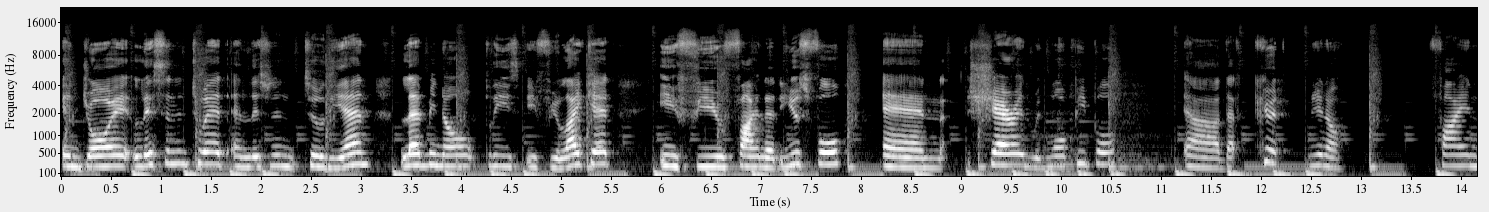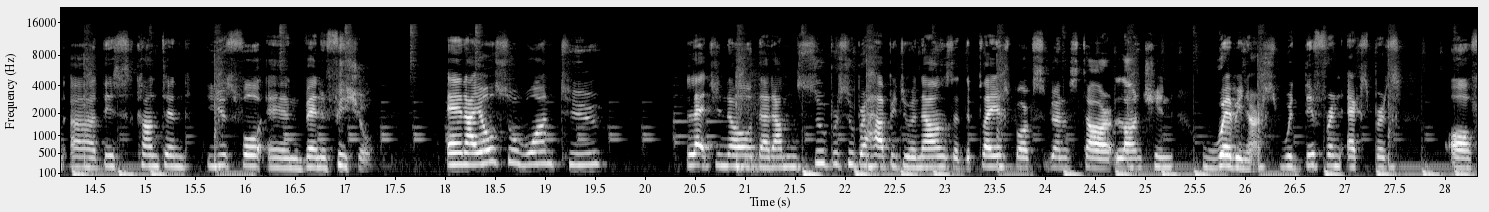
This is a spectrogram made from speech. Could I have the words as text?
enjoy listening to it and listening to the end. Let me know, please, if you like it, if you find it useful, and share it with more people uh, that could, you know, find uh, this content useful and beneficial. And I also want to let you know that I'm super, super happy to announce that the Players Box is going to start launching webinars with different experts of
